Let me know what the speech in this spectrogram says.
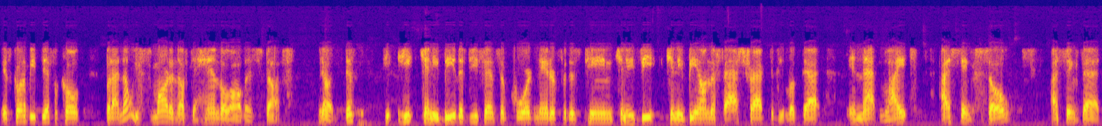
it's going to be difficult, but I know he's smart enough to handle all this stuff. You know, this, he, he can he be the defensive coordinator for this team? Can he be can he be on the fast track to be looked at in that light? I think so. I think that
